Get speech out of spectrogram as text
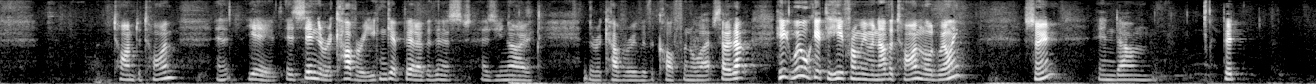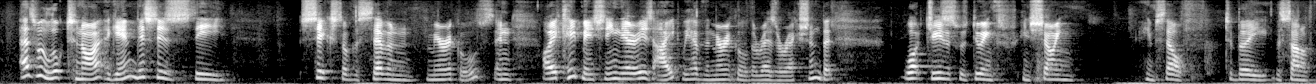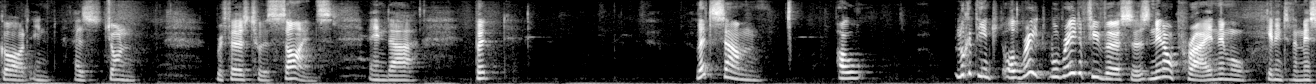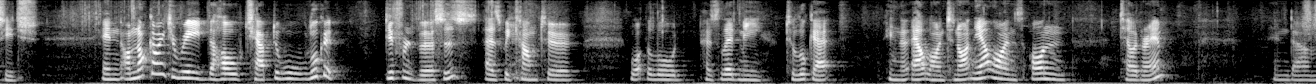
time to time. And it, yeah, it's in the recovery. You can get better, but then it's, as you know, the recovery with the cough and all that. So that he, we will get to hear from him another time, Lord willing, soon. And um, but as we'll look tonight again, this is the sixth of the seven miracles, and I keep mentioning there is eight. We have the miracle of the resurrection, but what Jesus was doing in showing himself to be the Son of God, in as John refers to as signs, and uh, but let's um, I'll look at the. I'll read. We'll read a few verses, and then I'll pray, and then we'll get into the message. And I'm not going to read the whole chapter. We'll look at different verses as we come to what the Lord has led me to look at in the outline tonight. And the outline's on Telegram. And um,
